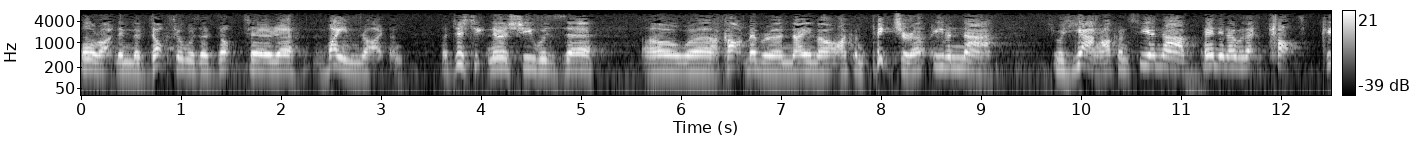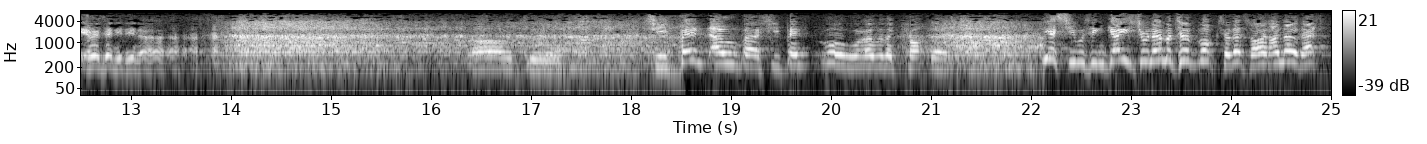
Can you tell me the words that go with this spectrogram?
All right, then the doctor was a Dr. Uh, Wainwright, and the district nurse, she was, uh, oh, uh, I can't remember her name. Uh, I can picture her even now. She was young. I can see her now bending over that cot, clear as anything. oh, dear. She bent over, she bent oh, over the cot there. Yes, she was engaged to an amateur boxer, that's right, I know that.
